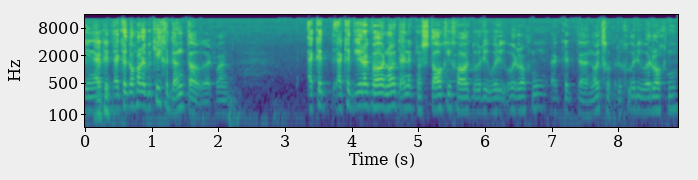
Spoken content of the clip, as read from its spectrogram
En ek het, ek het nog al 'n bietjie gedink daaroor want ek het ek het eerlikwaar nooit eintlik nostalgie gehad oor die oor die oorlog nie. Ek het uh, nooit gewroeg oor die oorlog nie.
